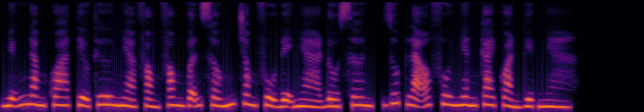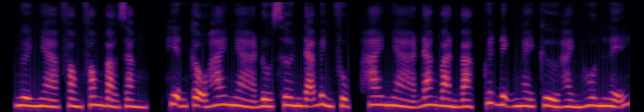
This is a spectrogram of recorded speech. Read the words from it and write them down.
Những năm qua tiểu thư nhà phòng phong vẫn sống trong phủ đệ nhà Đồ Sơn, giúp lão phu nhân cai quản việc nhà. Người nhà phòng phong bảo rằng, hiện cậu hai nhà Đồ Sơn đã bình phục, hai nhà đang bàn bạc quyết định ngày cử hành hôn lễ.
